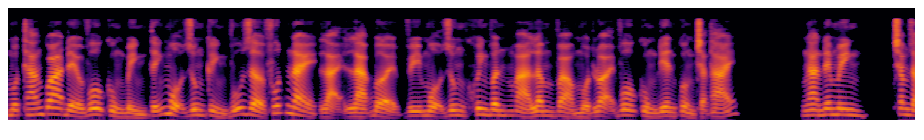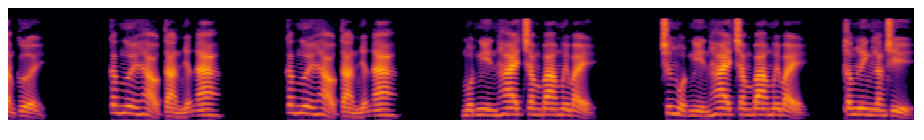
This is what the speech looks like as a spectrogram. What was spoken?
một tháng qua đều vô cùng bình tĩnh mộ dung kình vũ giờ phút này lại là bởi vì mộ dung khuynh vân mà lâm vào một loại vô cùng điên cuồng trạng thái. Ngàn đêm minh, trăm giảm cười. Các ngươi hảo tàn nhẫn A. Các ngươi hảo tàn nhẫn A. 1237 chương 1237, tâm linh lăng trì.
